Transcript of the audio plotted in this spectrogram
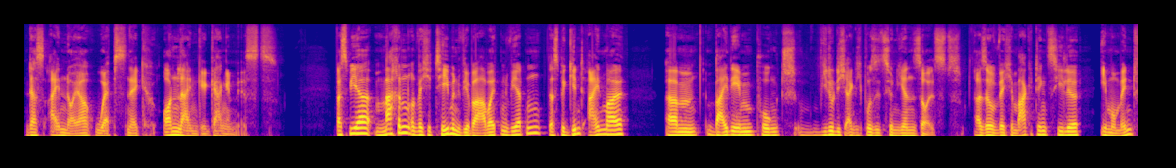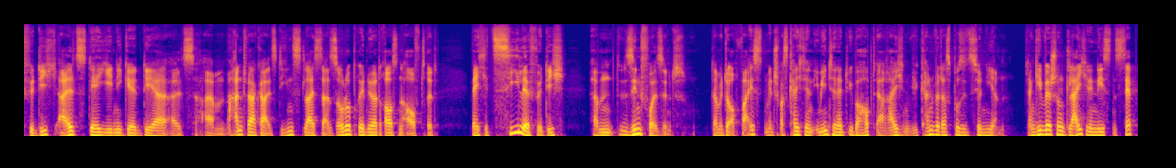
dass ein neuer Websnack online gegangen ist. Was wir machen und welche Themen wir bearbeiten werden, das beginnt einmal ähm, bei dem Punkt, wie du dich eigentlich positionieren sollst. Also welche Marketingziele im Moment für dich als derjenige, der als ähm, Handwerker, als Dienstleister, als Solopreneur draußen auftritt, welche Ziele für dich ähm, sinnvoll sind. Damit du auch weißt, Mensch, was kann ich denn im Internet überhaupt erreichen? Wie können wir das positionieren? Dann gehen wir schon gleich in den nächsten Step,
